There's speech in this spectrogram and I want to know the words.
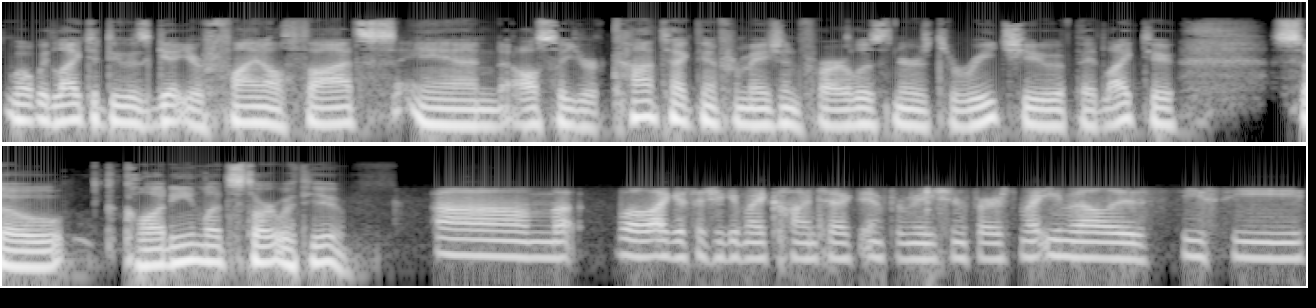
what we'd like to do is get your final thoughts and also your contact information for our listeners to reach you if they'd like to. So Claudine, let's start with you. Um, well, I guess I should give my contact information first. My email is ccolumbres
